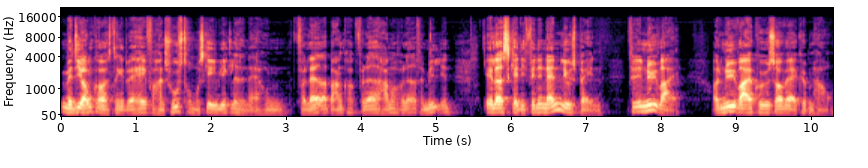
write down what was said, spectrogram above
Med de omkostninger, det vil have for hans hustru, måske i virkeligheden, at hun forlader Bangkok, forlader ham og forlader familien. Eller skal de finde en anden livsbane, finde en ny vej? Og den nye vej kunne jo så være i København.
